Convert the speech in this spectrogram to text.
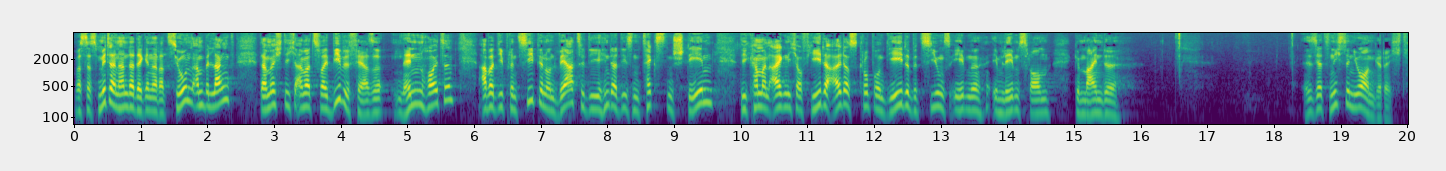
Was das Miteinander der Generationen anbelangt, da möchte ich einmal zwei Bibelverse nennen heute. Aber die Prinzipien und Werte, die hinter diesen Texten stehen, die kann man eigentlich auf jede Altersgruppe und jede Beziehungsebene im Lebensraum Gemeinde. Ist jetzt nicht seniorengerecht.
